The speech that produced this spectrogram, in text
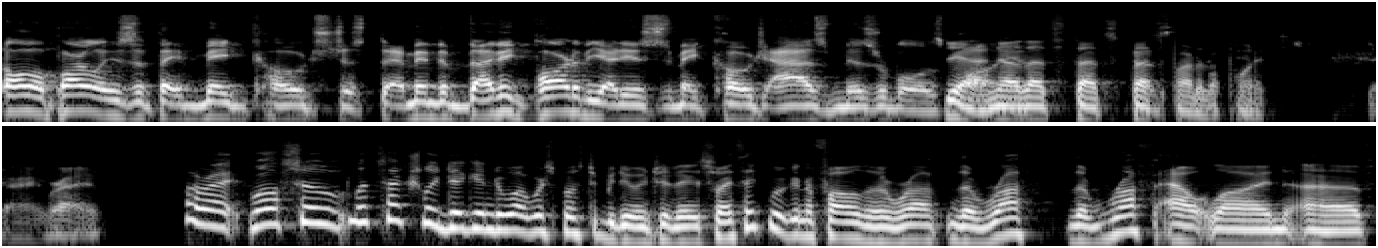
although partly is that they've made coach just, I mean, the, I think part of the idea is to make coach as miserable as yeah. No, that's that's that's, that's part of the point. Right, right. All right. Well, so let's actually dig into what we're supposed to be doing today. So I think we're going to follow the rough, the rough, the rough outline of.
